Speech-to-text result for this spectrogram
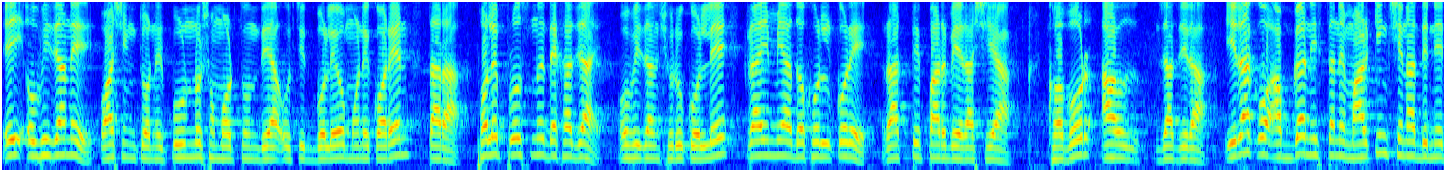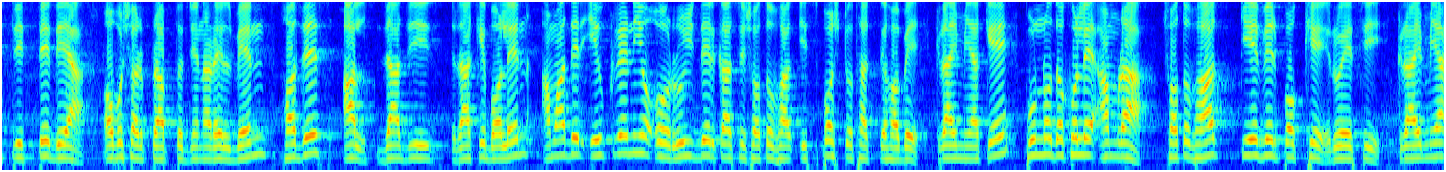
এই অভিযানে ওয়াশিংটনের পূর্ণ সমর্থন দেওয়া উচিত বলেও মনে করেন তারা। ফলে প্রশ্নে দেখা যায়, অভিযান শুরু করলে ক্রাইমিয়া দখল করে রাখতে পারবে রাশিয়া। খবর আল জাজিরা। ইরাক ও আফগানিস্তানে মার্কিন সেনাদের নেতৃত্বে দেয়া অবসরপ্রাপ্ত জেনারেল বেন হজেস আল জাজিরাকে বলেন, আমাদের ইউক্রেনীয় ও রুশদের কাছে শতভাগ স্পষ্ট থাকতে হবে। ক্রাইমিয়াকে পূর্ণ দখলে আমরা শতভাগ কিয়েভের পক্ষে রয়েছি। ক্রাইমিয়া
